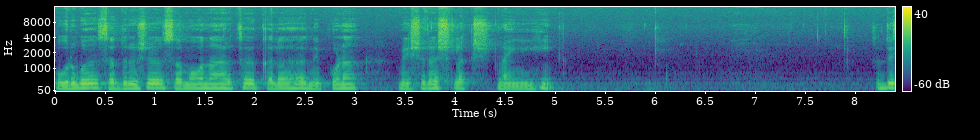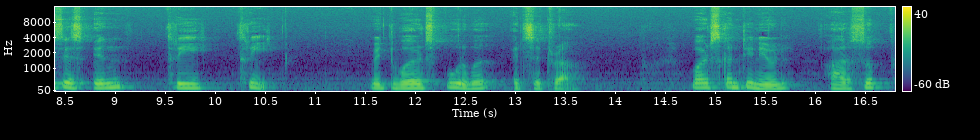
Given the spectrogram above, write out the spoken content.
पूर्व सदृश समानार्थ कलह निपुण मिश्र श्लक्ष्णैः so this is in 3 3 with words purva etc words continued are sup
